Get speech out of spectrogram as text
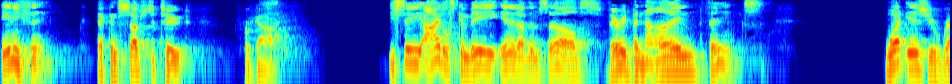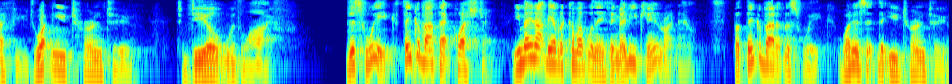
anything that can substitute for God. You see, idols can be, in and of themselves, very benign things. What is your refuge? What do you turn to to deal with life? This week, think about that question. You may not be able to come up with anything. Maybe you can right now. But think about it this week. What is it that you turn to?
